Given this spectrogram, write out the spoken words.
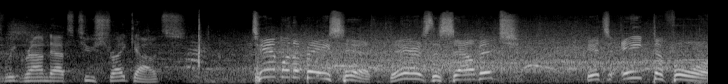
Three groundouts, two strikeouts. Tim with a base hit. There's the salvage. It's eight to four.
